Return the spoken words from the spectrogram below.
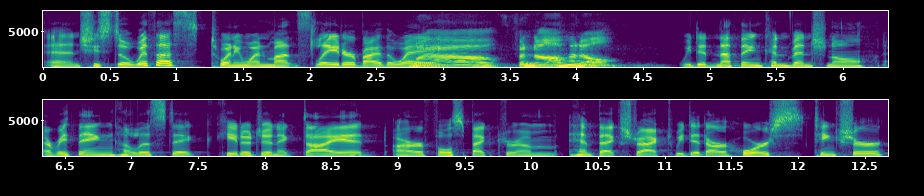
And she's still with us 21 months later, by the way. Wow, phenomenal. We did nothing conventional, everything holistic, ketogenic diet, our full spectrum hemp extract. We did our horse tincture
